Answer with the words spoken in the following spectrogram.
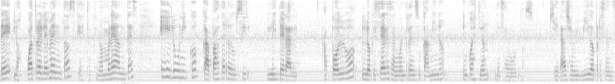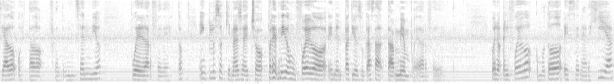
De los cuatro elementos, que estos que nombré antes, es el único capaz de reducir literal a polvo lo que sea que se encuentre en su camino en cuestión de segundos quien haya vivido, presenciado o estado frente a un incendio puede dar fe de esto. E incluso quien haya hecho prendido un fuego en el patio de su casa también puede dar fe de esto. Bueno, el fuego, como todo, es energía,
